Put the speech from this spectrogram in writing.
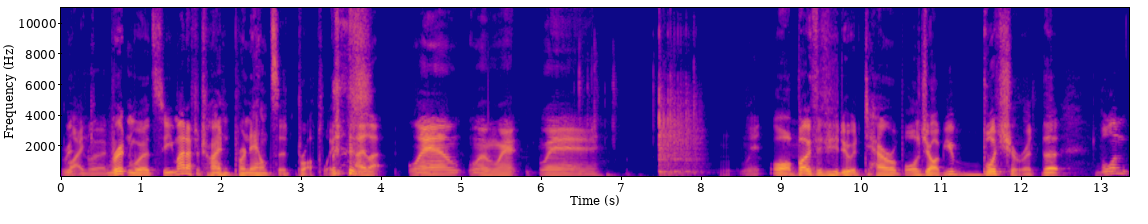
Written like word. written words, so you might have to try and pronounce it properly. I like. Wow, wow, wow, wow. Wah. or both of you do a terrible job. You butcher it. The Vaughn,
